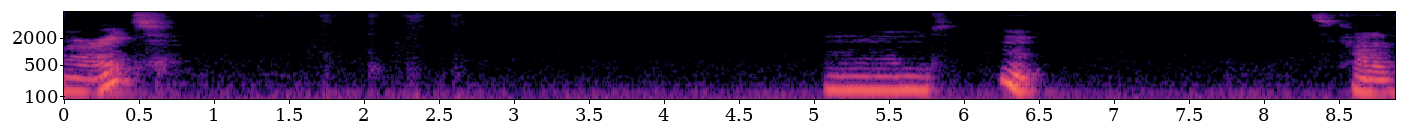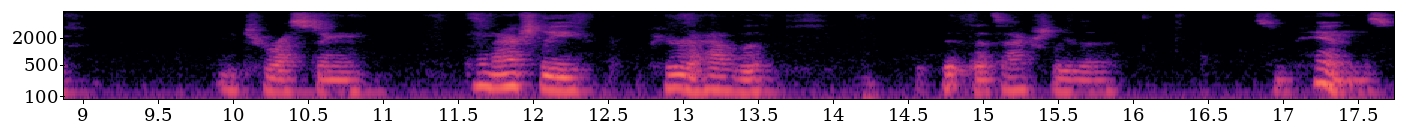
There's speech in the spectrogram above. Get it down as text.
All right. And, hmm. It's kind of interesting. Doesn't actually appear to have the, the bit that's actually the some pins.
